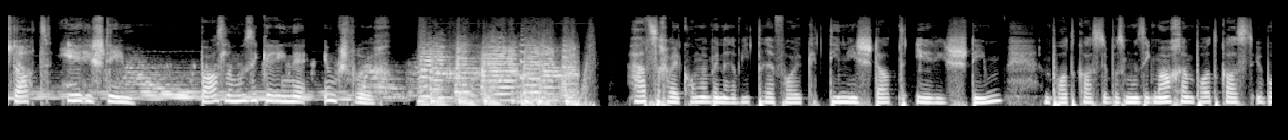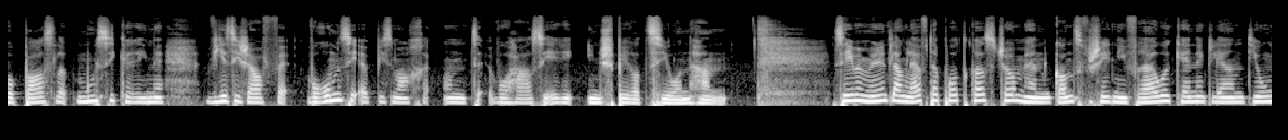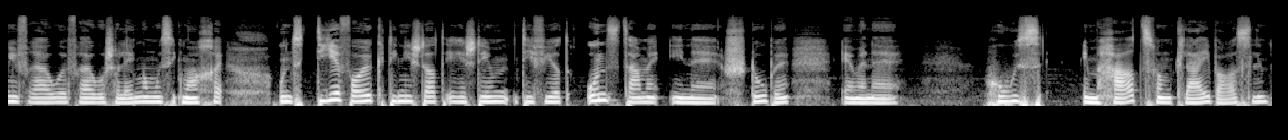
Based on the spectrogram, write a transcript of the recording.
Stadt, ihre Stimme. Basler Musikerinnen im Gespräch. Herzlich willkommen bei einer weiteren Folge Deine Stadt, ihre Stimme. Ein Podcast über das Musikmachen, ein Podcast über Basler Musikerinnen, wie sie arbeiten, warum sie etwas machen und woher sie ihre Inspiration haben. Sieben Monate lang läuft der Podcast schon. Wir haben ganz verschiedene Frauen kennengelernt, junge Frauen, Frauen, die schon länger Musik machen. Und die Folge, Deine Stadt, ihre Stimme, die führt uns zusammen in eine Stube, in einem Haus im Herz vom Kleinbasel.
